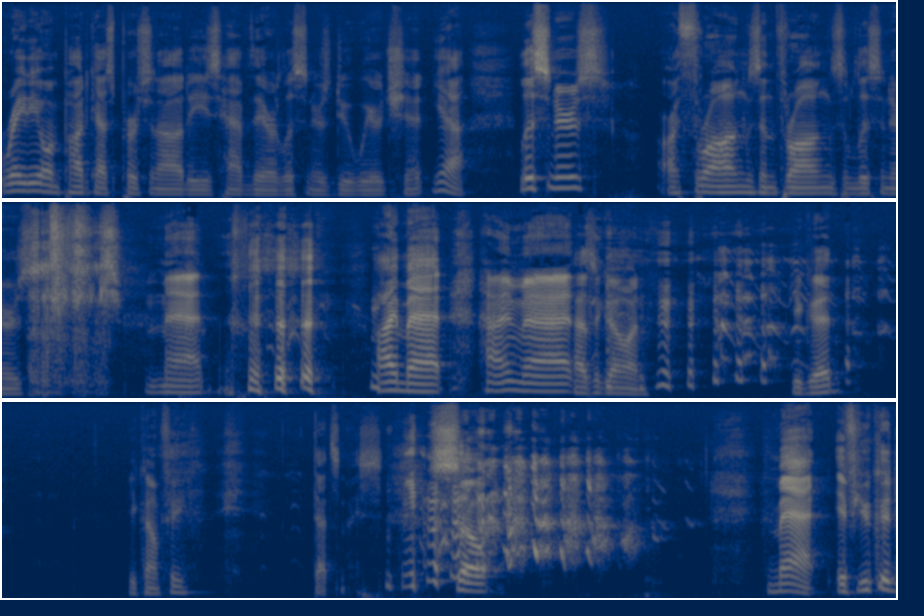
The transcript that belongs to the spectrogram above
radio and podcast personalities have their listeners do weird shit. Yeah, listeners are throngs and throngs of listeners. Matt. Hi, Matt. Hi, Matt. How's it going? You good? You comfy? That's nice. So, Matt, if you could,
